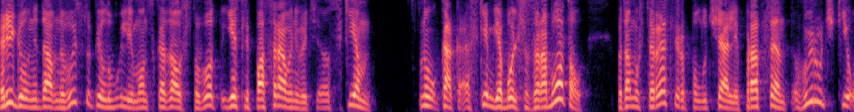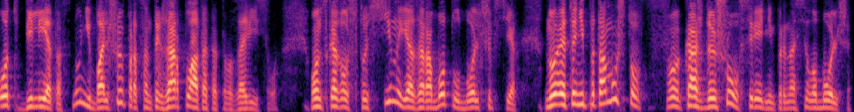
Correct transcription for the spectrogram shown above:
Ригл недавно выступил, Уильям, он сказал, что вот если посравнивать э, с кем, ну, как, с кем я больше заработал, потому что рестлеры получали процент выручки от билетов. Ну, небольшой процент, их зарплат от этого зависел. Он сказал, что Сина я заработал больше всех. Но это не потому, что в каждое шоу в среднем приносило больше,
